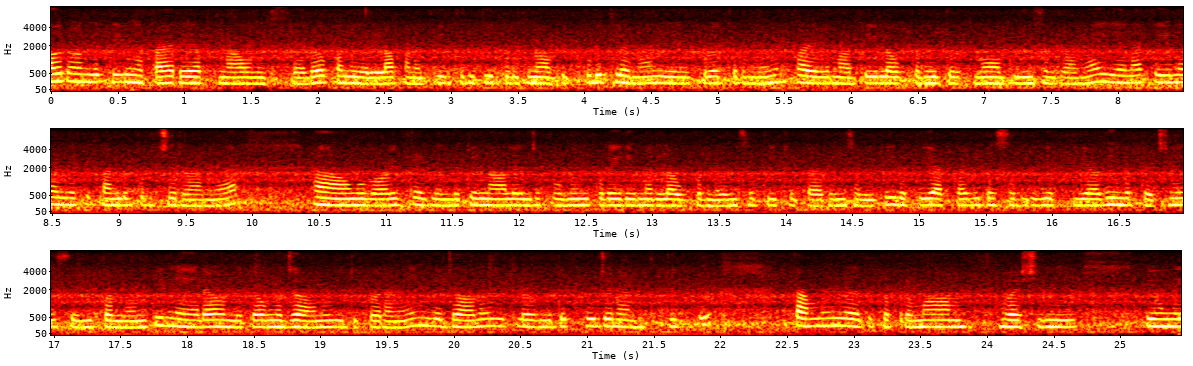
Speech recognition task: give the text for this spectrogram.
அவர் வந்துட்டு இங்கே பாரு அப்போ நான் உனக்கு செலவு பண்ணி எல்லா பணத்தையும் திருப்பி கொடுக்கணும். அப்படி கொடுக்கலன்னா நீ என் கூட திரும்பவும் பழைய மாதிரி லவ் பண்ணிட்டு இருக்கணும் அப்படின்னு சொல்கிறாங்க ஏன்னா தேன் வந்துட்டு கண்டுபிடிச்சிடுறாங்க. அவங்க பாய் ஃப்ரெண்ட் வந்துட்டு நாலஞ்சு பொண்ணுங்க கூட இதே மாதிரி லவ் பண்ணுறேன்னு சுற்றிட்டு இருக்காருன்னு சொல்லிட்டு இதை போய் அக்கா கிட்ட சொல்லி எப்படியாவது இந்த பிரச்சனையை சரி பண்ணணுன்ட்டு நேராக வந்துட்டு அவங்க ஜானு வீட்டுக்கு வராங்க. இங்கே ஜானு வீட்டில் வந்துட்டு பூஜை நடத்திட்டு தமிழ் அதுக்கப்புறமா வர்ஷினி இவங்க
